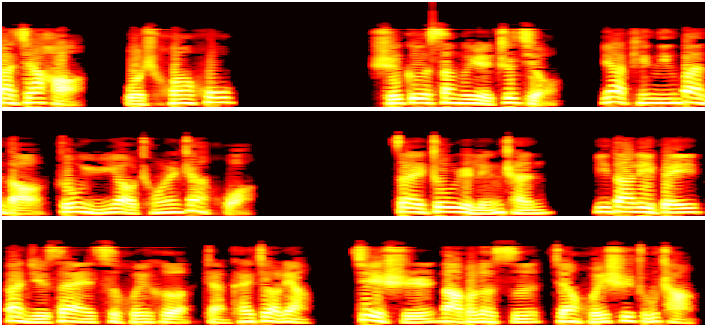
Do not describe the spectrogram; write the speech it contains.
大家好，我是欢呼。时隔三个月之久，亚平宁半岛终于要重燃战火。在周日凌晨，意大利杯半决赛次回合展开较量，届时那不勒斯将回师主场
